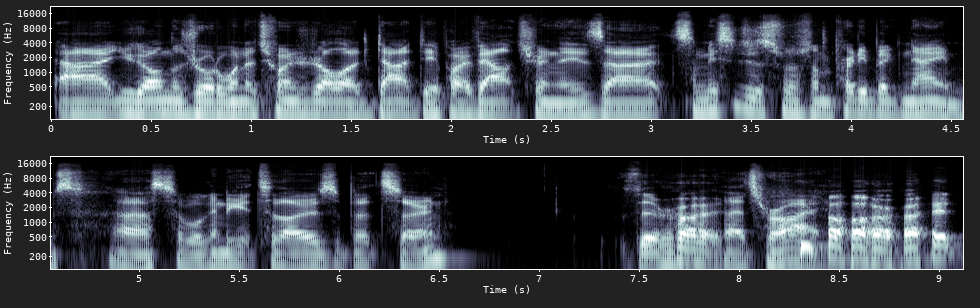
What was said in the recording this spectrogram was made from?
Uh, you go on the draw to win a $200 Dart Depot voucher, and there's uh, some messages from some pretty big names. Uh, so we're going to get to those a bit soon. Is that right? That's right. All right.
